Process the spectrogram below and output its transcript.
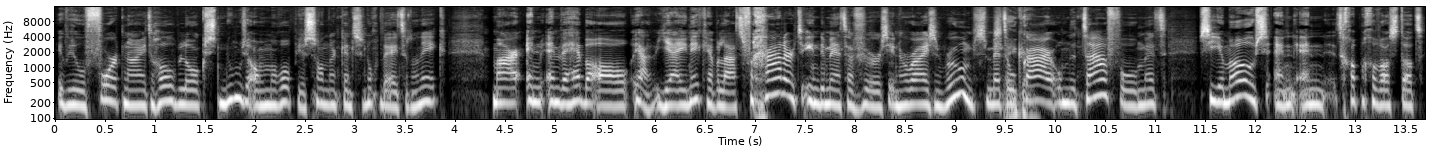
Ik bedoel, Fortnite, Roblox, noem ze allemaal maar op. Je Sander kent ze nog beter dan ik. Maar en, en we hebben al, ja, jij en ik hebben laatst vergaderd in de metaverse, in Horizon Rooms, met elkaar om de tafel, met CMO's. En, en het grappige was dat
